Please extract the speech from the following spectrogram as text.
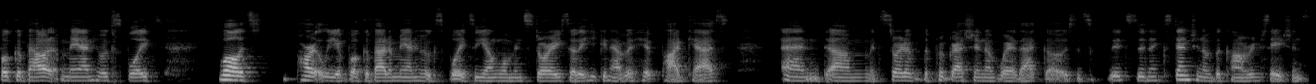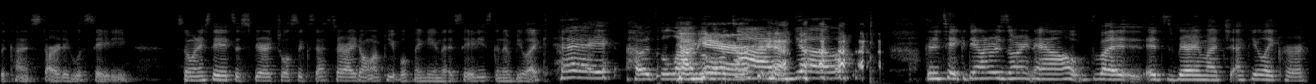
book about a man who exploits well it's partly a book about a man who exploits a young woman's story so that he can have a hit podcast and um, it's sort of the progression of where that goes. It's it's an extension of the conversations that kind of started with Sadie. So when I say it's a spiritual successor, I don't want people thinking that Sadie's gonna be like, "Hey, I was alive I'm the whole here." time, yo, gonna take it down a resort now." But it's very much. I feel like her.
